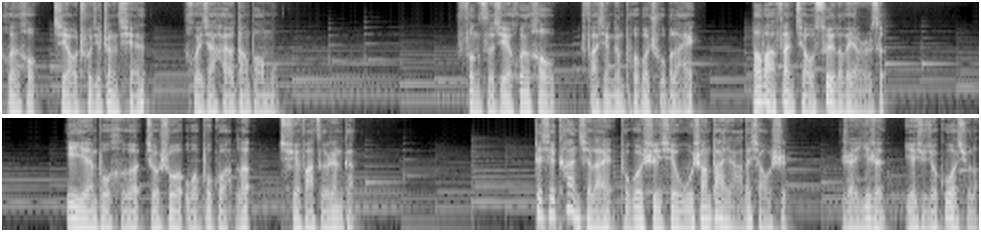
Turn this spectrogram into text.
婚后既要出去挣钱，回家还要当保姆。凤子结婚后发现跟婆婆处不来，老把饭嚼碎了喂儿子。一言不合就说我不管了，缺乏责任感。这些看起来不过是一些无伤大雅的小事，忍一忍也许就过去了。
